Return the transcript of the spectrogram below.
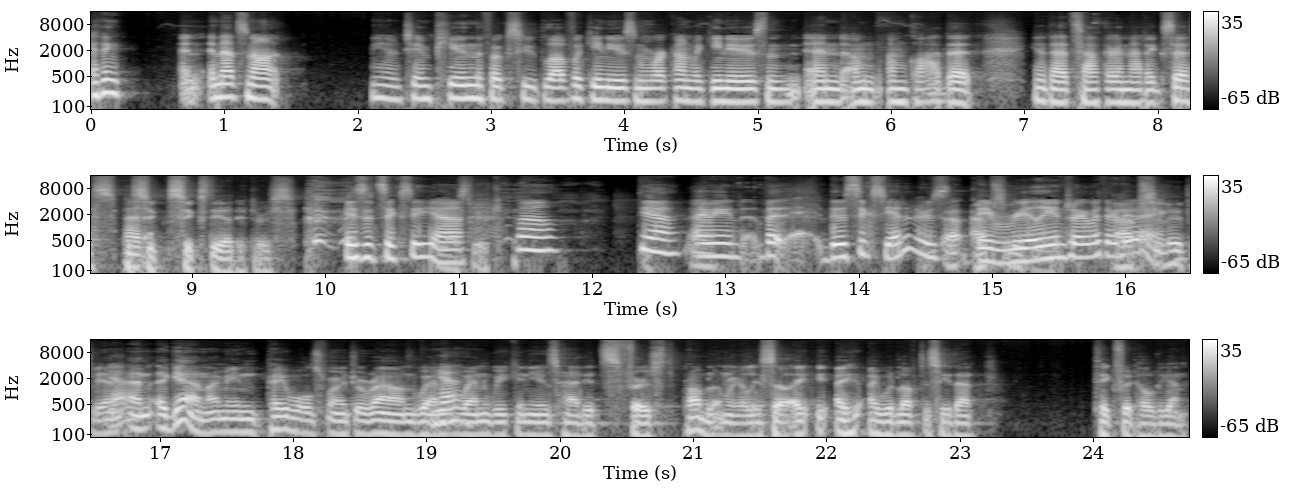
I think, and and that's not you know, to impugn the folks who love wikinews and work on Wikinews, and and I'm I'm glad that you know that's out there and that exists. But sixty editors. Is it sixty? Yeah. Well. Yeah, yeah, I mean, but those 60 editors, uh, they really enjoy what they're absolutely. doing. Absolutely. Yeah. And, again, I mean, paywalls weren't around when, yeah. when Wikinews had its first problem, really. So I, I, I would love to see that take foothold again.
